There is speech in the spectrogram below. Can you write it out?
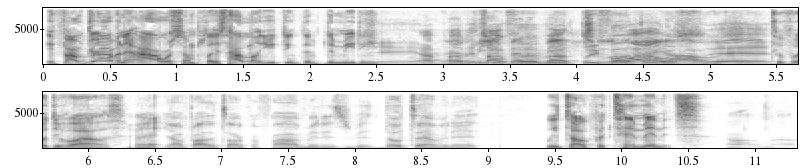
If I'm driving an hour someplace, how long you think the, the meeting? Yeah, I probably talked for be about three, two four or three hours. hours. Yeah. Two, four, three, four hours, right? Y'all probably talk for five minutes. Don't tell me that. We talked for 10 minutes. Oh no.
